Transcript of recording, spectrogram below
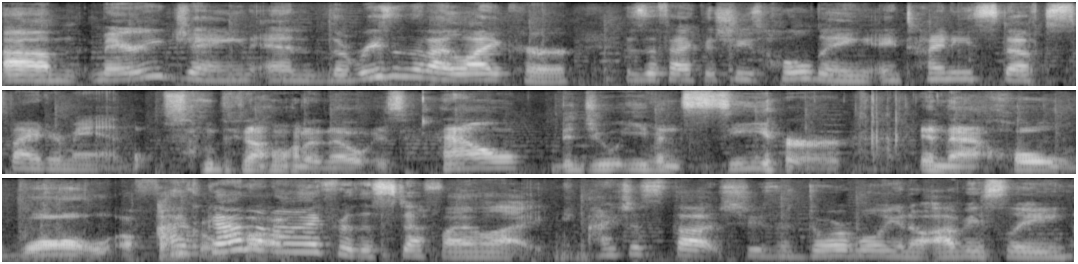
um, Mary Jane, and the reason that I like her is the fact that she's holding a tiny stuffed Spider-Man. Something I want to know is how did you even see her in that whole wall of Funko I've got Pop? an eye for the stuff I like. I just thought she's adorable. You know, obviously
